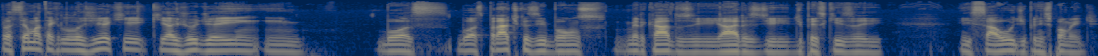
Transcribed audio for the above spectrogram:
para ser uma tecnologia que, que ajude aí em, em, boas, boas práticas e bons mercados e áreas de, de pesquisa e, e saúde, principalmente.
